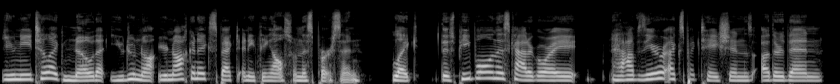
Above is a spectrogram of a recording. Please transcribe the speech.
You need to like know that you do not you're not going to expect anything else from this person. Like there's people in this category have zero expectations other than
